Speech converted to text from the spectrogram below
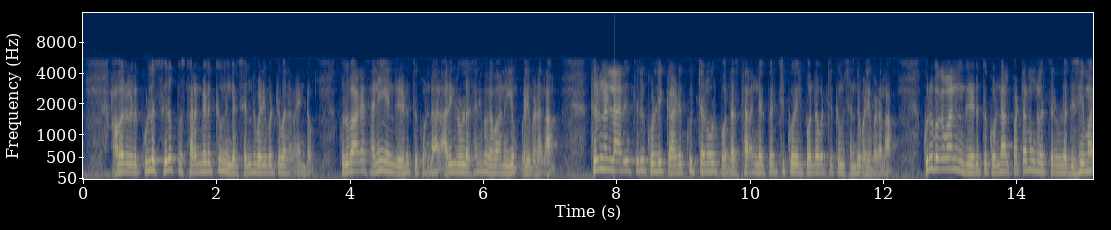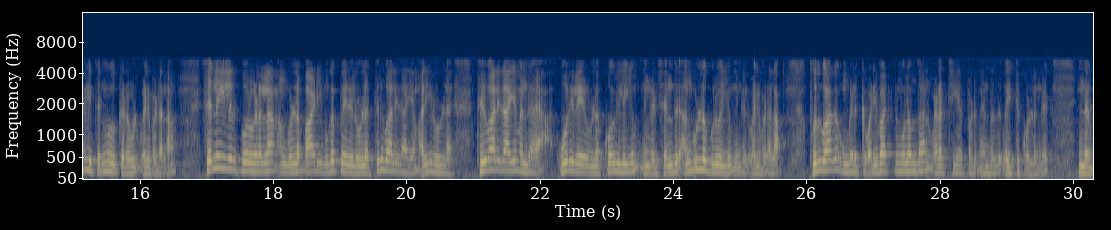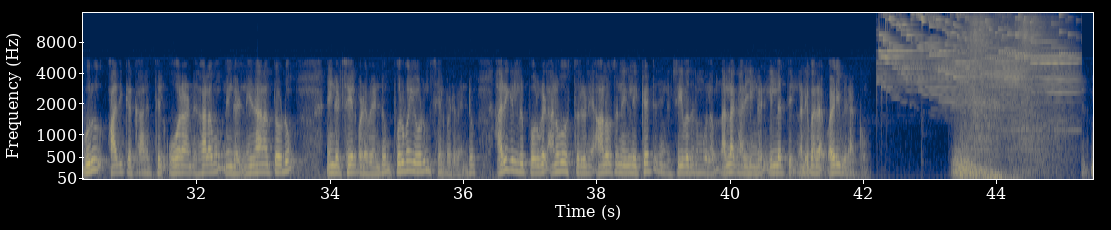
அவர்களுக்குள்ள சிறப்பு ஸ்தலங்களுக்கும் நீங்கள் சென்று வழிபட்டு வர வேண்டும். பொதுவாக சனி என்று எடுத்துக்கொண்டால் அருகிலுள்ள சனி பகவானையும் வழிபடலாம். திருநள்ளாறு திருக்கொள்ளிக்காடு குச்சனூர் போன்ற ஸ்தலங்கள் பெருச்சி கோயில் போன்றவற்றுக்கும் சென்று வழிபடலாம். குரு பகவான் என்று எடுத்துக்கொண்டால் பட்டமங்கலத்தில் உள்ள திசை மாறிய தென்முக கடவுள் வழிபடலாம். சென்னையில் இருப்பவர்களெல்லாம் அங்குள்ள பாடி முகப்பேரில் உள்ள திருவாலிதாயம் அருகில் உள்ள திருவாலிதாயம் என்ற ஊரிலே உள்ள கோவிலையும் நீங்கள் சென்று அங்குள்ள குருவையும் நீங்கள் வழிபடலாம். பொதுவாக உங்களுக்கு வழிபாட்டின் மூலம்தான் வளர்ச்சி ஏற்படும் என்பது வைத்துக் கொள்ளுங்கள். இந்த குரு ஆதிக்க காலத்தில் ஓராண்டு காலமும் நீங்கள் நிதானத்தோடும் நீங்கள் செயல்பட வேண்டும் பொறுமையோடும் செயல்பட வேண்டும். அருகில் இருப்பவர்கள் அனுபவஸ்தர்களின் ஆலோசனைகளை கேட்டு நீங்கள் செய்வதன் மூலம் நல்ல காரியங்கள் இல்லத்தில் நடைபெற வழிபிறக்கும்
